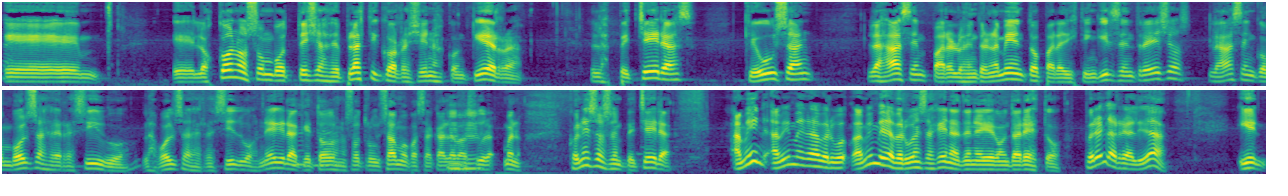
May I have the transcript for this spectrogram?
Eh, eh, los conos son botellas de plástico rellenas con tierra. Las pecheras que usan las hacen para los entrenamientos, para distinguirse entre ellos, las hacen con bolsas de residuos, las bolsas de residuos negras que todos nosotros usamos para sacar la basura. Bueno, con eso se pechera. A mí, a, mí me da a mí me da vergüenza ajena tener que contar esto, pero es la realidad. Y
